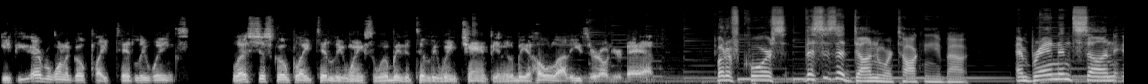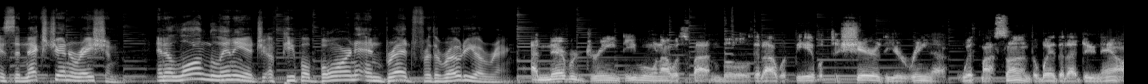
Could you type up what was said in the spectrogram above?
if you ever want to go play Tiddlywinks, let's just go play Tiddlywinks and we'll be the Tiddlywink champion. It'll be a whole lot easier on your dad. But of course, this is a Dunn we're talking about. And Brandon's son is the next generation in a long lineage of people born and bred for the rodeo ring. I never dreamed, even when I was fighting bulls, that I would be able to share the arena with my son the way that I do now.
